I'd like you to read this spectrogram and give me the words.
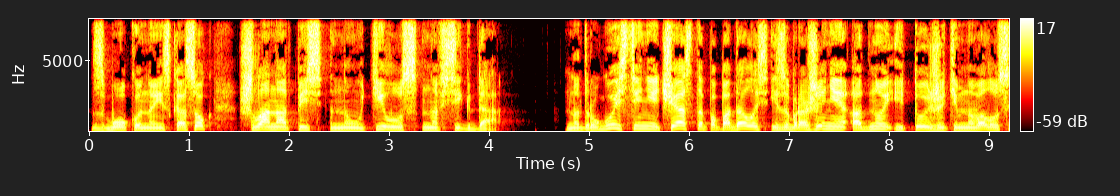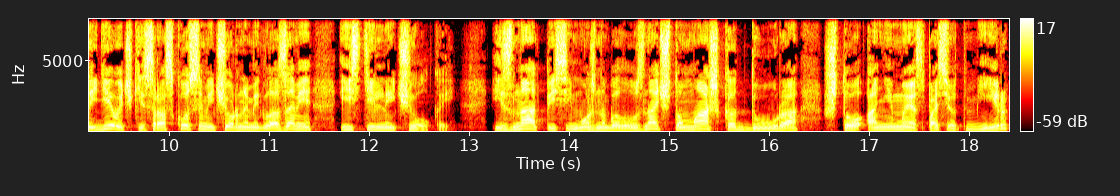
Сбоку наискосок шла надпись «Наутилус навсегда». На другой стене часто попадалось изображение одной и той же темноволосой девочки с раскосыми черными глазами и стильной челкой. Из надписей можно было узнать, что Машка дура, что аниме спасет мир,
